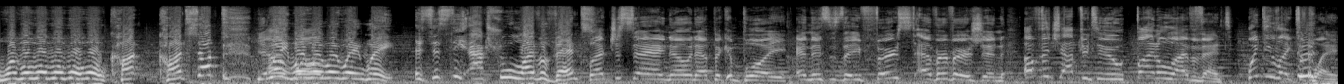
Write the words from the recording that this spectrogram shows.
Whoa! Whoa! Whoa! Whoa! Whoa! Whoa! Con concept? Yeah, wait! Wait! well- Wait! Wait! Wait! Wait! Is this the actual live event? Let's just say I know an Epic employee, and this is the first ever version of the Chapter 2 final live event. When do you like to play?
